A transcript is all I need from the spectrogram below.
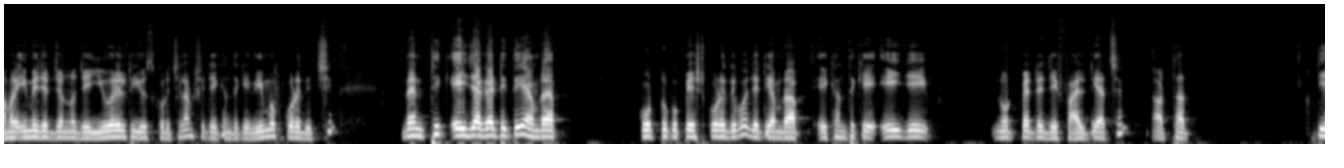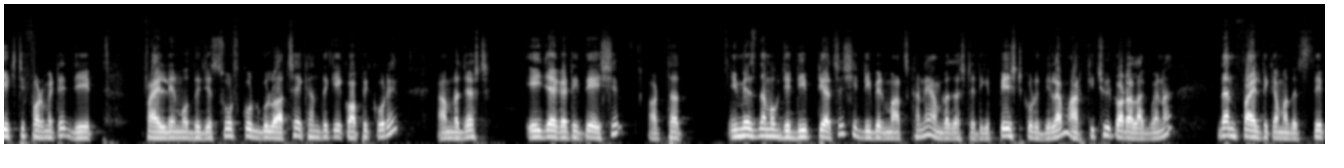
আমরা ইমেজের জন্য যে ইউআরএলটি ইউজ করেছিলাম, সেটি এখান থেকে রিমুভ করে দিচ্ছি। দেন ঠিক এই জায়গাটিতে আমরা কোডটুকু পেস্ট করে দেব, যেটি আমরা এখান থেকে এই যে নোটপ্যাডে যে ফাইলটি আছে, অর্থাৎ টিএক্সটি ফরম্যাটে যে ফাইলের মধ্যে যে সোর্স কোডগুলো আছে, এখান থেকে কপি করে আমরা জাস্ট এই জায়গাটিতে এসে, অর্থাৎ ইমেজ নামক যে ডিপটি আছে, সেই ডিপের মাঝখানে আমরা জাস্ট এটিকে পেস্ট করে দিলাম, আর কিছুই করা লাগবে না। দেন ফাইলটিকে আমাদের সেভ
